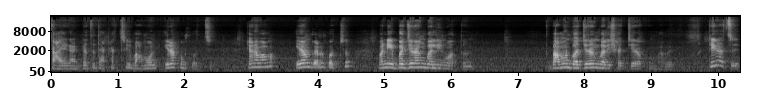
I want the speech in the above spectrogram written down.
চায়ের আড্ডাতে দেখাচ্ছে, বামন এরকম করছে। কেন বাবা এরকম কেন করছ? মানে বজরং বালির মতন। বামন বজরং বালি সাজছে এরকমভাবে। ঠিক আছে?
